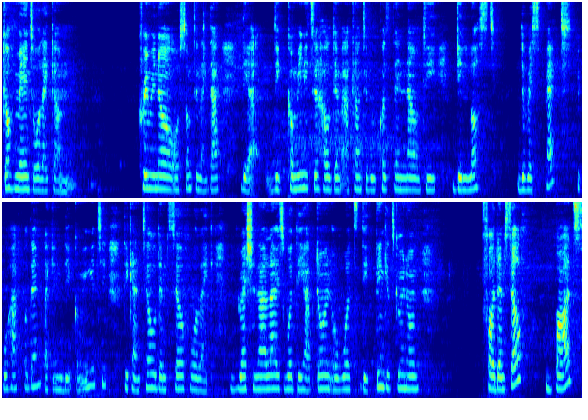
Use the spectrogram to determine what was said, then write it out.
government or like um criminal or something like that they are, the community held them accountable because then now they they lost the respect people have for them like in the community. They can tell themselves or like rationalize what they have done or what they think is going on for themselves but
